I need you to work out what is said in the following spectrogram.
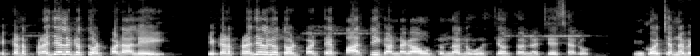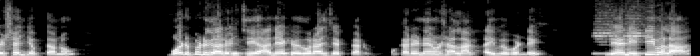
ఇక్కడ ప్రజలకు తోడ్పడాలి. ఇక్కడ ప్రజలకు తోడ్పడితే పార్టీకి అండగా ఉంటుందన్న ఉద్యమంతోనే చేశారు. ఇంకో చిన్న విషయం చెప్తాను. బోడిపూడి గారి నుంచి అనేక వివరాలు చెప్పారు. ఒక రెండు నిమిషాలు నాకు టైం ఇవ్వండి. నేను ఇటీవల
